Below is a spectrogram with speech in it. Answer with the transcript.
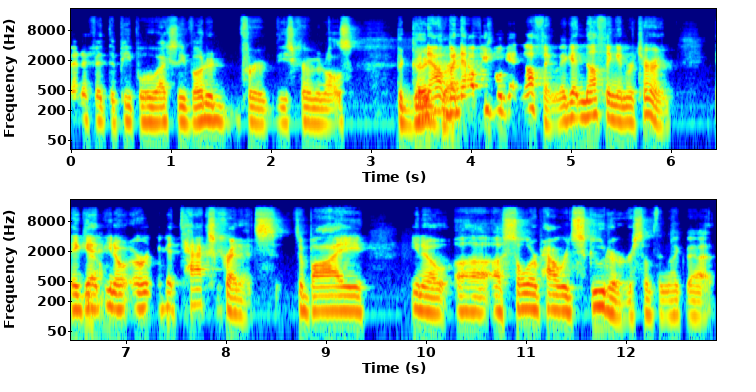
benefit the people who actually voted for these criminals the good but now graft. but now people get nothing they get nothing in return they get no. you know or get tax credits to buy you know uh, a solar powered scooter or something like that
